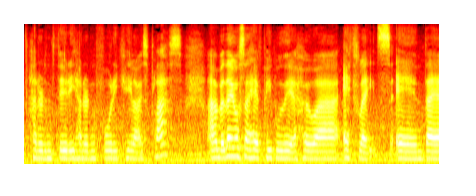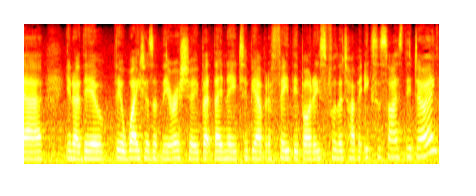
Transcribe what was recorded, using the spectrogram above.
130, 140 kilos plus. Um, but they also have people there who are athletes and they are, you know, their, their weight isn't their issue, but they need to be able to feed their bodies for the type of exercise they're doing.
